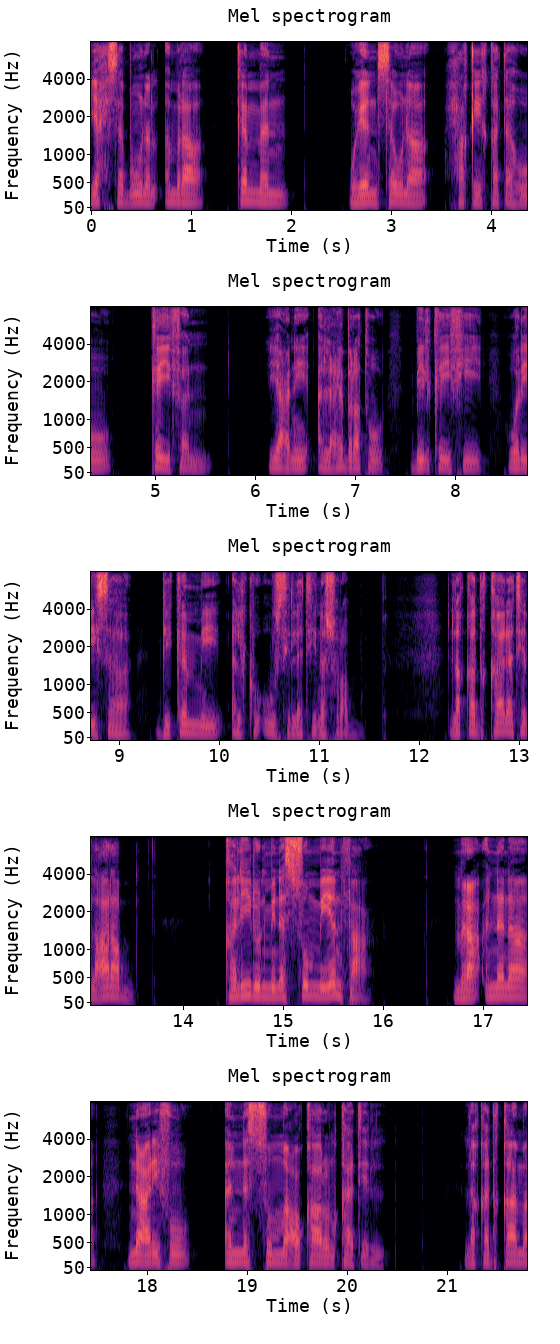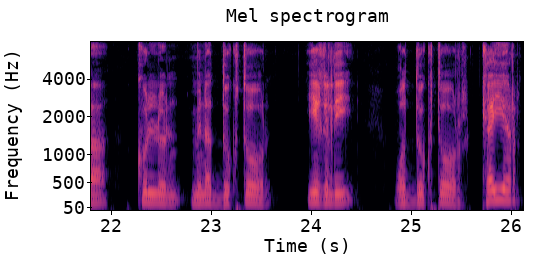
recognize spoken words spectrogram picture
يحسبون الأمر كما وينسون حقيقته كيفا يعني العبرة بالكيف وليس بكم الكؤوس التي نشرب. لقد قالت العرب قليل من السم ينفع مع أننا نعرف أن السم عقار قاتل. لقد قام كل من الدكتور إغلي والدكتور كير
